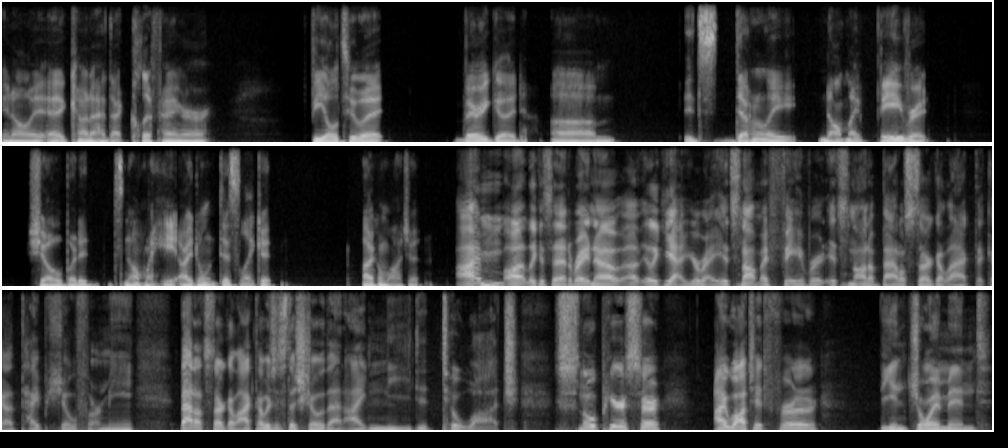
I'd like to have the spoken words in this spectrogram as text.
You know, it, it kind of had that cliffhanger feel to it. Very good. Um, it's definitely not my favorite show, but it, it's not my hate. I don't dislike it. I can watch it. I'm uh, like I said right now. Uh, like yeah, you're right. It's not my favorite. It's not a Battlestar Galactica type show for me. Battlestar Galactica was just a show that I needed to watch. Snowpiercer, I watch it for the enjoyment.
